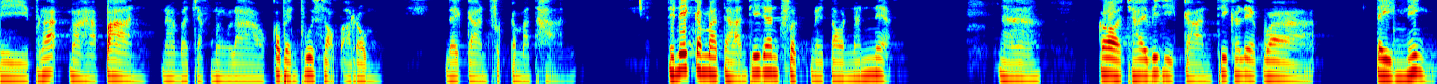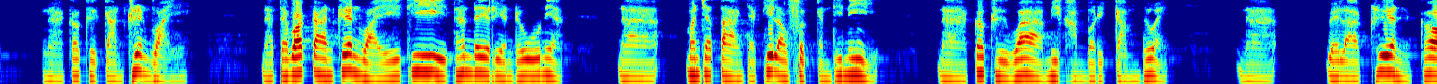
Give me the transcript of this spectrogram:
มีพระมหาปานนะมาจากเมืองลาวก็เป็นผู้สอบอารมณ์ในการฝึกกรรมฐาน ทีนี้กรรมฐานที่ท่านฝึกในตอนนั้นเนี่ยนะก็ใช้วิธีการที่เขาเรียกว่าติงนิ่งนะก็คือการเคลื่อนไหวนะแต่ว่าการเคลื่อนไหวที่ท่านได้เรียนรู้เนี่ยนะมันจะต่างจากที่เราฝึกกันที่นี่ นะก็คือว่ามีคำบริกรรมด้วยนะเวลาเคลื่อนก็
